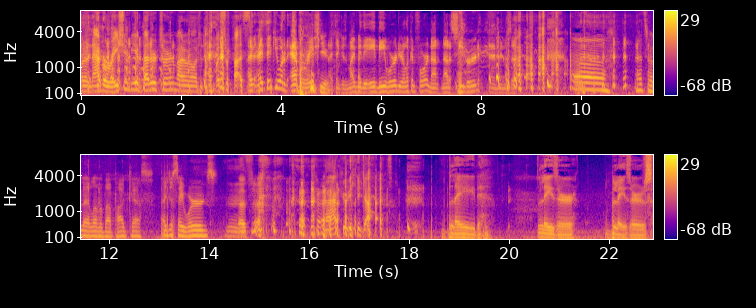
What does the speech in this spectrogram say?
would an aberration be a better term? I don't know what an albatross. I, I, think you want an aberration. I think it might be the AB word you're looking for, not not a seabird. I mean, that... uh, that's what I love about podcasts. I just say words. That's right. Mac, who do you got? Blade, laser, Blazers.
